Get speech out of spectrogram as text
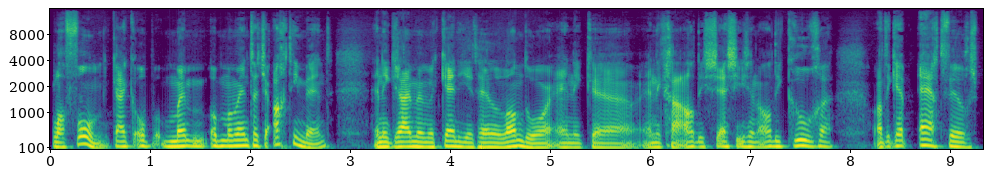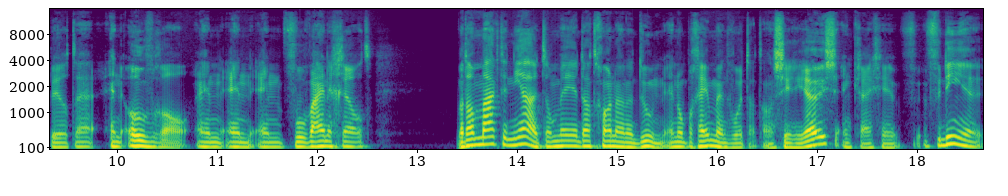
plafond. Kijk, op, op, het moment dat je 18 bent en ik rij met mijn caddy het hele land door en ik, uh, en ik ga al die sessies en al die kroegen, want ik heb echt veel gespeeld hè, en overal en, en, en voor weinig geld. Maar dan maakt het niet uit, dan ben je dat gewoon aan het doen. En op een gegeven moment wordt dat dan serieus en krijg je, verdien je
